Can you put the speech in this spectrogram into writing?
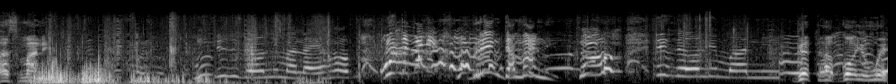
Give us money. This is the only money I have. Bring the money. Bring the money. No, this is the only money. Get up, go your way.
